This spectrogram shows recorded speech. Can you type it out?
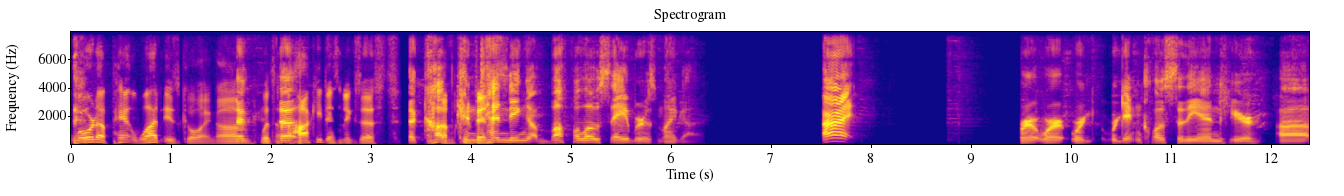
Florida Pan. What is going on with the- hockey? Doesn't exist. the cup contending Buffalo Sabres, my guy. All right. We're we're we're we're getting close to the end here. Uh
